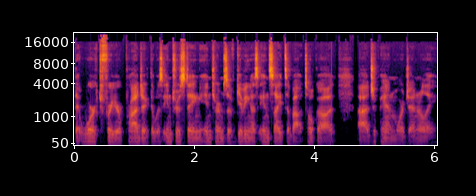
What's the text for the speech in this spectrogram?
that worked for your project that was interesting in terms of giving us insights about Toka uh, Japan more generally?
